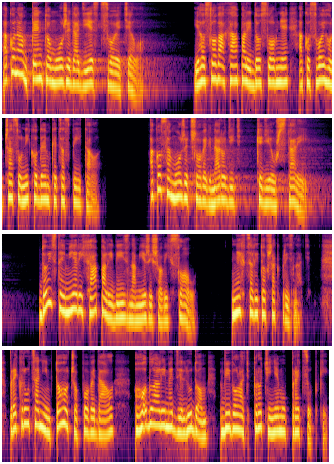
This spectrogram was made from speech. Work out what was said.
Ako nám tento môže dať jesť svoje telo? Jeho slová chápali doslovne ako svojho času Nikodém, keď sa spýtal. Ako sa môže človek narodiť, keď je už starý? Do istej miery chápali význam Ježišových slov. Nechceli to však priznať. Prekrúcaním toho, čo povedal, hodlali medzi ľudom vyvolať proti nemu predsudky.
